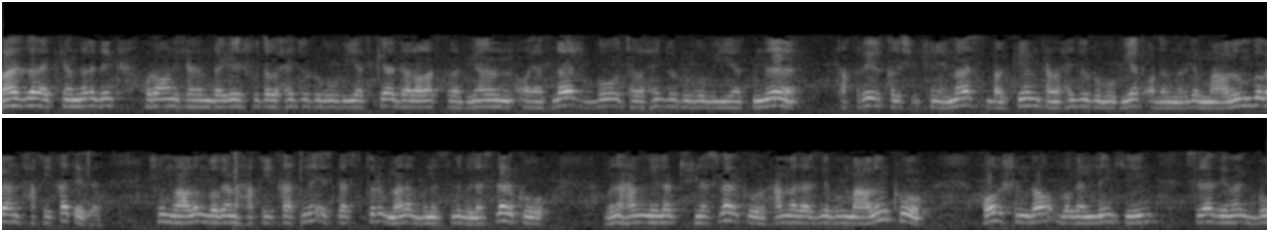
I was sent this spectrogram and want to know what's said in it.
Ba'zilar aytganlaridek qur'oni karimdagi shu tavhid rububiyatga dalolat qiladigan oyatlar bu tavhid rububiyatni taqrir qilish uchun emas balkim tavhidi rububiyat odamlarga ma'lum bo'lgan haqiqat edi. Shu ma'lum bo'lgan haqiqatni eslatib turib mana bunisini bilasizlarku buni hammanglar tushunasizlarku hammalarga bu ma'lumku. Ho'p shundoq bo'lgandan keyin sizlar demak bu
